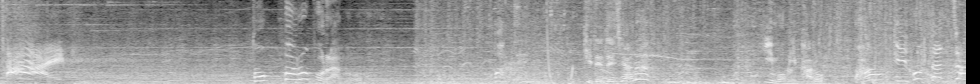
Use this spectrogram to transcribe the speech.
타임. 똑바로 보라고. 어때? 기대되지 않아? 이 몸이 바로 광기군 단장.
